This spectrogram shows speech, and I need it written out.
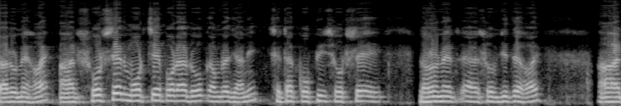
কারণে হয়। আর সর্ষের মরচে পড়া রোগ আমরা জানি, সেটা কপি সর্ষে ধরনের সবজিতে হয়। আর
